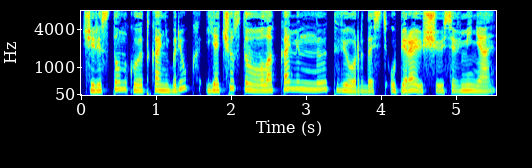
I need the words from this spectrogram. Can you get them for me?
Через тонкую ткань брюк я чувствовала каменную твердость, упирающуюся в меня.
